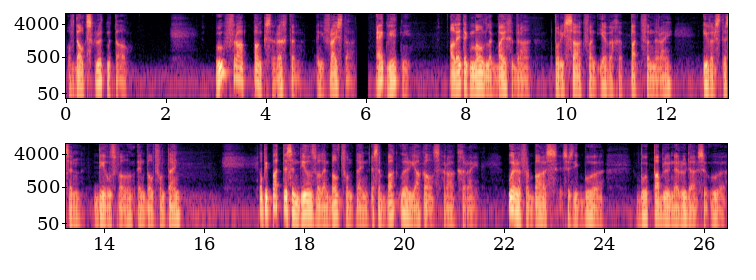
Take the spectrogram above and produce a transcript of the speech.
of dalk skrootmetaal. Hoe vra Punks rigting in die Vrystaat? Ek weet nie. Al het ek mildelik bygedra tot die saak van ewige padvindery iewers tussen Deelswil en Bultfontein. Op die pad tussen Deelswil en Bultfontein is 'n bak oor jakkals raak gery. Ore verbaas soos die bo bo Pablo Neruda se oë.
